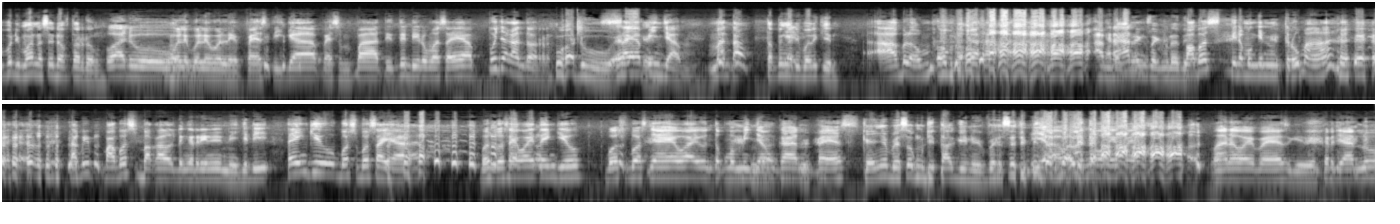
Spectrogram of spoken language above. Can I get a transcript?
Bapak di mana? Saya daftar dong. Waduh, boleh boleh boleh. PS3, PS4 itu di rumah saya punya kantor. Waduh, enak saya ya? pinjam. Mantap. Tapi nggak dibalikin. Ah, belum. Oh, belum. Karena Anda kan brengsek berarti. Pak ya? Bos tidak mungkin ke rumah. Tapi Pak Bos bakal dengerin ini. Jadi thank you bos-bos saya. Bos-bos EY thank you. Bos-bosnya EY untuk meminjamkan PS. Kayaknya besok mau ditagih nih. PS diminta Iya, balik. mana WPS? Mana WPS gitu. Kerjaan lu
